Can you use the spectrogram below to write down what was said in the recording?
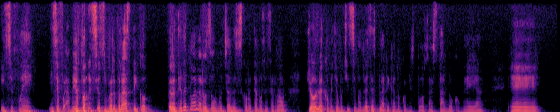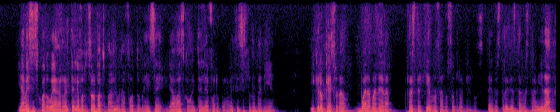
Y se fue, y se fue. A mí me pareció súper drástico, pero tiene toda la razón, muchas veces cometemos ese error yo lo he cometido muchísimas veces platicando con mi esposa, estando con ella. Eh, y a veces cuando voy a agarrar el teléfono solo para tomarle una foto me dice, ya vas con el teléfono, pero a veces es una manía. Y creo que es una buena manera restringirnos a nosotros mismos. Tecnoestrella está en nuestra vida.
